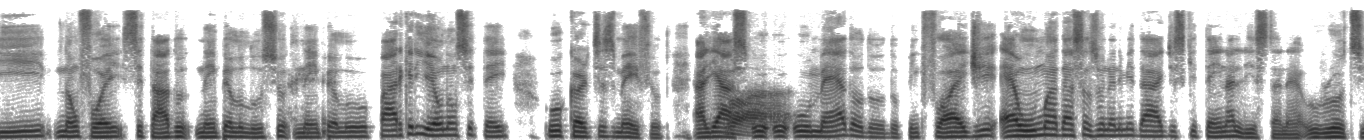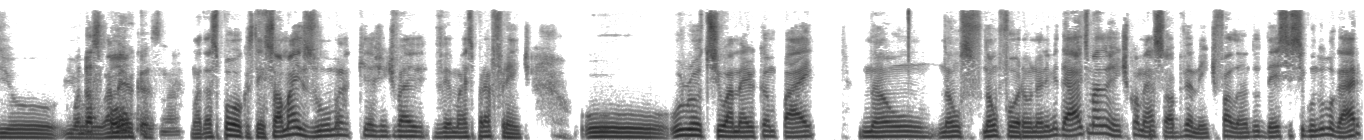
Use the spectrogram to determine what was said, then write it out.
e não foi citado nem pelo Lúcio, nem pelo Parker, e eu não citei o Curtis Mayfield. Aliás, o, o, o, medal do, do, Pink Floyd é uma dessas unanimidades que tem na lista, né? O Roots e o. E uma o das American, poucas, né? Uma das poucas, tem só mais uma que a gente vai ver mais para frente. O, o Roots e o American Pie não, não, não foram unanimidades, mas a gente começa, obviamente, falando desse segundo lugar,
